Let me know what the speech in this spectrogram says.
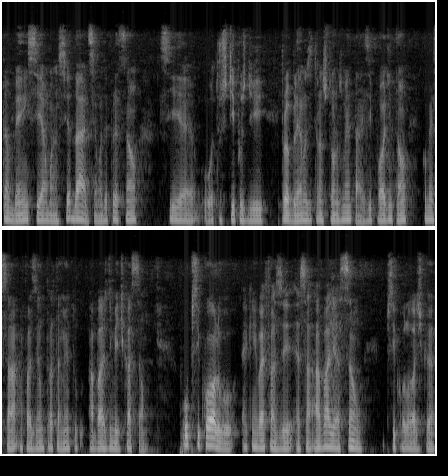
também se é uma ansiedade, se é uma depressão, se é outros tipos de problemas e transtornos mentais e pode então começar a fazer um tratamento à base de medicação. O psicólogo é quem vai fazer essa avaliação psicológica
